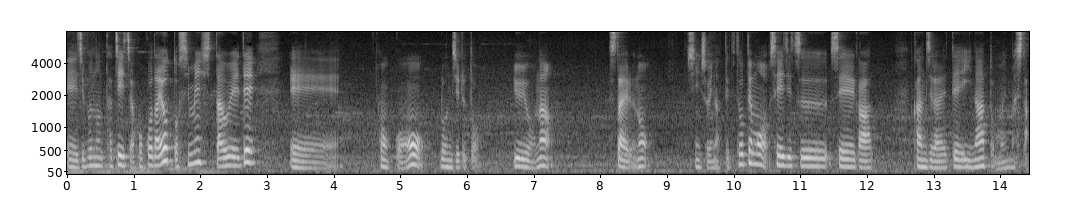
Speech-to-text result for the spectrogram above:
えー、自分の立ち位置はここだよと示した上で、えー、香港を論じるというようなスタイルの新書になっててとても誠実性が感じられていいなと思いました。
